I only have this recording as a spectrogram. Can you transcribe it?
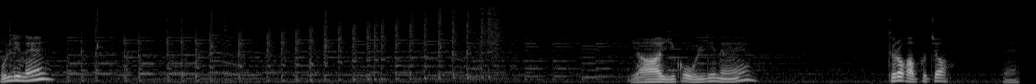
올리네? 야 이거 올리네 들어가 보죠 네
